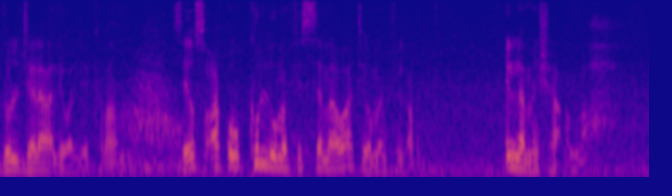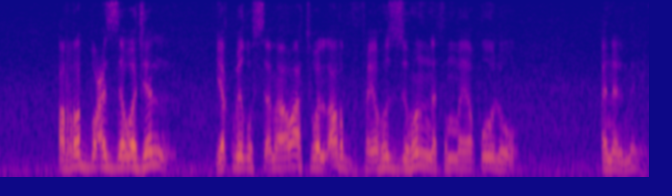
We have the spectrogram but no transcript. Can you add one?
ذو الجلال والإكرام. سيصعق كل من في السماوات ومن في الأرض إلا من شاء الله. الرب عز وجل يقبض السماوات والأرض فيهزهن ثم يقول أنا الملك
